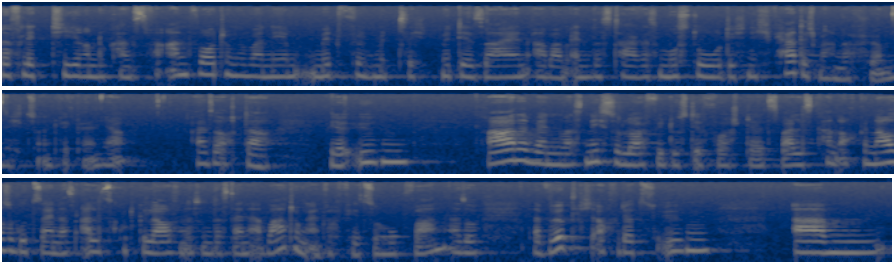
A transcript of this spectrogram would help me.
reflektieren, du kannst Verantwortung übernehmen, mitfühlend mit, sich, mit dir sein, aber am Ende des Tages musst du dich nicht fertig machen dafür, um dich zu entwickeln. Ja? Also auch da wieder üben, gerade wenn was nicht so läuft, wie du es dir vorstellst, weil es kann auch genauso gut sein, dass alles gut gelaufen ist und dass deine Erwartungen einfach viel zu hoch waren. Also da wirklich auch wieder zu üben, ähm,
